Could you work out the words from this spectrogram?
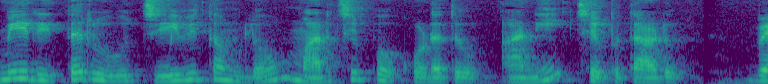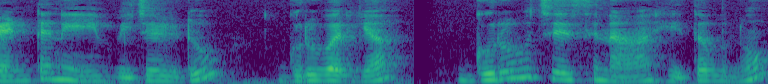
మీరిద్దరూ జీవితంలో మర్చిపోకూడదు అని చెబుతాడు. వెంటనే విజయుడు గురువర్య గురువు చేసిన హితవును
